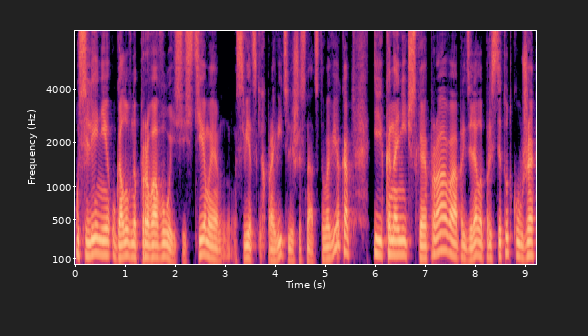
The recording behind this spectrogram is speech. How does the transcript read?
усиления уголовно-правовой системы светских правителей XVI века, и каноническое право определяло проститутку уже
